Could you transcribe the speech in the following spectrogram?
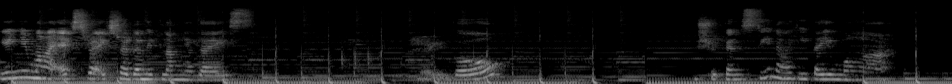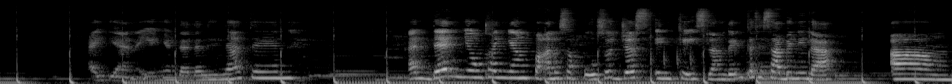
Yun yung mga extra, extra damit lang niya, guys. There you go. As you can see, nakikita yung mga ayan, ayan yung dadalhin natin. And then, yung kanyang paano sa puso, just in case lang din. Kasi sabi nila, um,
